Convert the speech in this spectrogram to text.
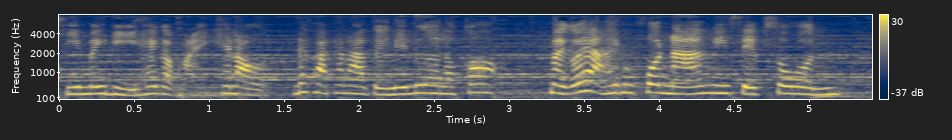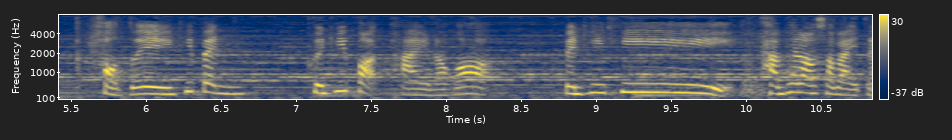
ที่ไม่ดีให้กับใหม่ให้เราได้พัฒนาตัวเองเรื่อยๆ แล้วก็ใหม่ก็อยากให้ทุกคนนะมีเซฟโซน ของตัวเองที่เป็นพื้นที่ปลอดภัยแล้วก็เป็นที่ที่ทำให้เราสบายใจ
